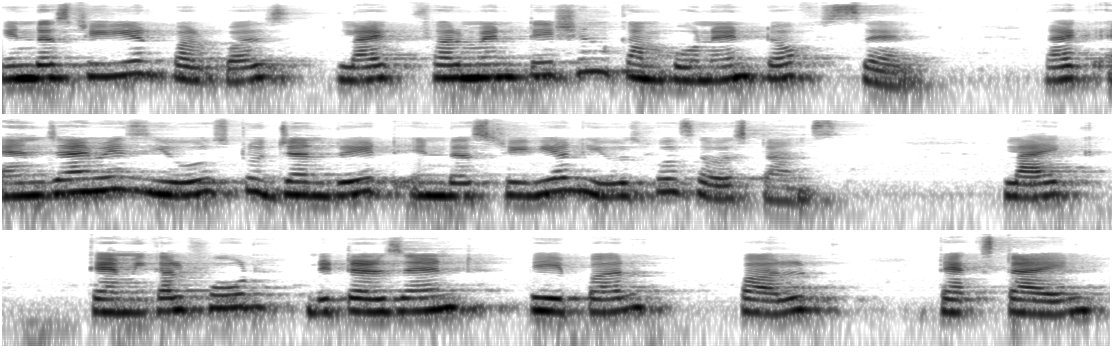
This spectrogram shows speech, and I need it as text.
industrial purpose like fermentation component of cell like enzyme is use to generate industrial useful substance like chemical food, detergent, paper, pulp, textile.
